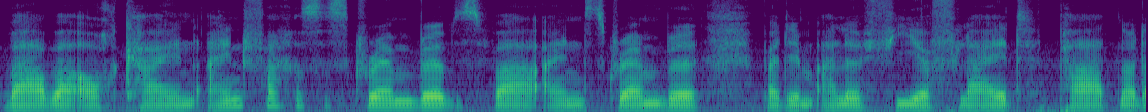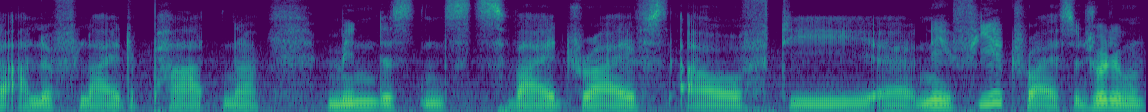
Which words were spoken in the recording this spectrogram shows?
war aber auch kein einfaches Scramble. Es war ein Scramble, bei dem alle vier Flight Partner oder alle Flight-Partner mindestens zwei Drives auf die, äh, nee, vier Drives, Entschuldigung,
